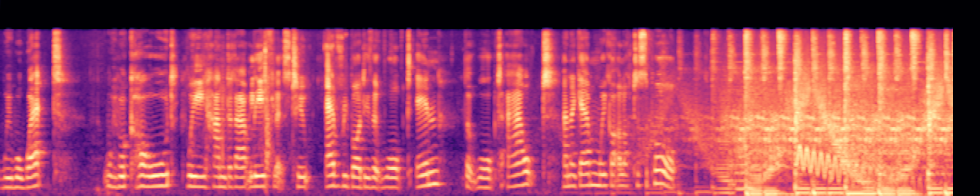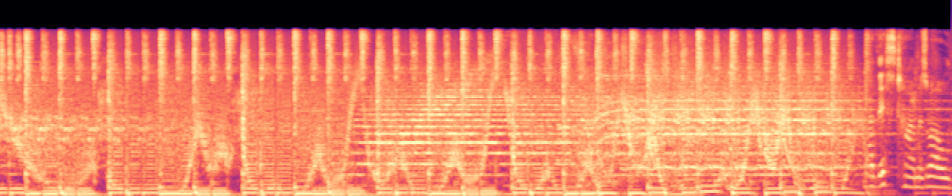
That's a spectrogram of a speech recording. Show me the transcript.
We were wet, we were cold. We handed out leaflets to everybody that walked in, that walked out. And again, we got a lot of support. By this time as well,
